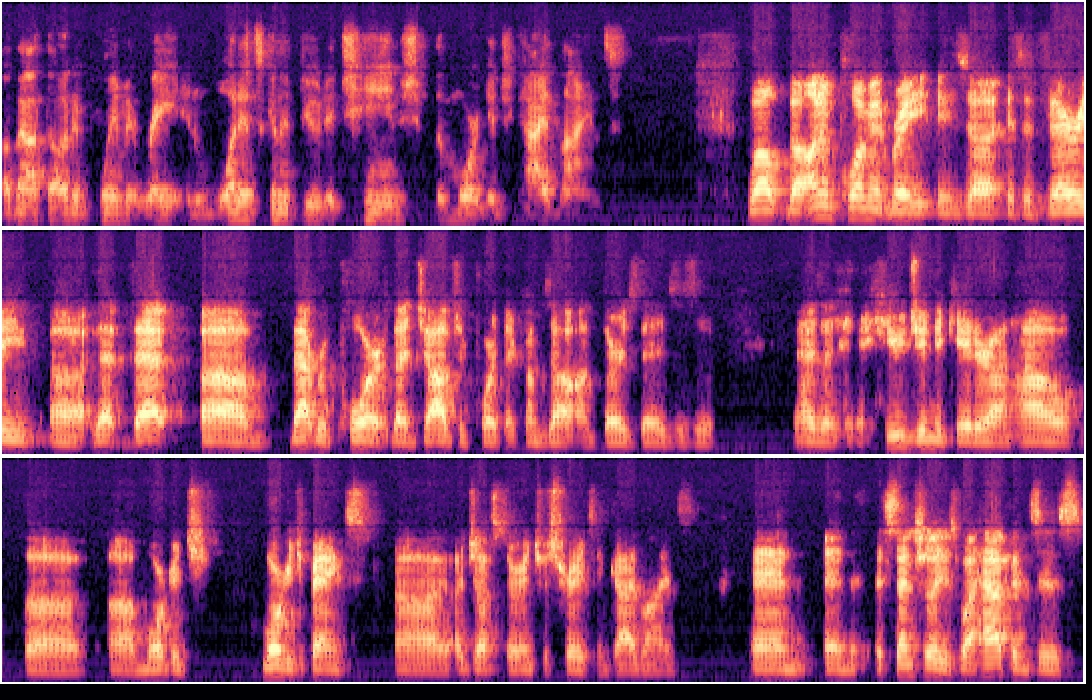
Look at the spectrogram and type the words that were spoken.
about the unemployment rate and what it's going to do to change the mortgage guidelines? Well, the unemployment rate is a is a very uh, that that um, that report that jobs report that comes out on Thursdays is a has a, a huge indicator on how the uh, mortgage mortgage banks uh, adjust their interest rates and guidelines. And and essentially, is what happens is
